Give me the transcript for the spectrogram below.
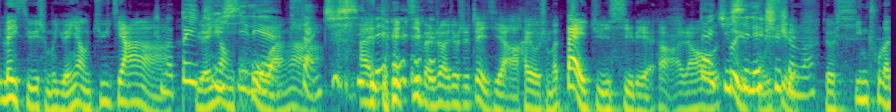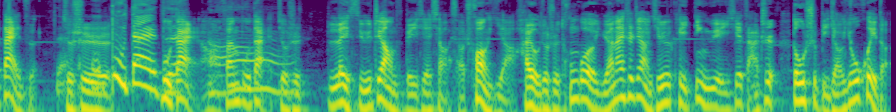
类似于什么原样居家啊，什么悲剧系列、啊、散剧系列，哎，对，基本上就是这些啊，还有什么带剧系列啊，然后带剧系列是什么？就新出了袋子，就是布袋子，布袋啊，帆布袋，就是类似于这样子的一些小小创意啊。还有就是通过原来是这样，其实可以订阅一些杂志，都是比较优惠的，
